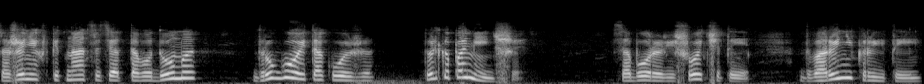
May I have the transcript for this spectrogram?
сажениях в пятнадцати от того дома другой такой же, только поменьше. Соборы решетчатые, дворы некрытые.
